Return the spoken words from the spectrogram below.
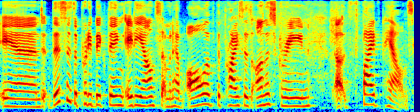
and this is a pretty big thing, 80 ounce. I'm gonna have all of the prices on the screen. Uh, it's five pounds.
